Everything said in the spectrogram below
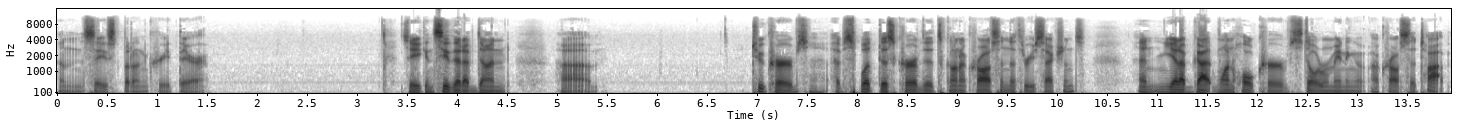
and say split on create there. So you can see that I've done um, two curves. I've split this curve that's gone across into three sections and yet I've got one whole curve still remaining across the top.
